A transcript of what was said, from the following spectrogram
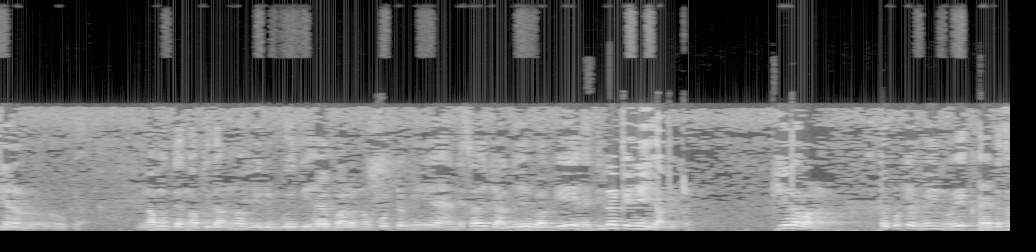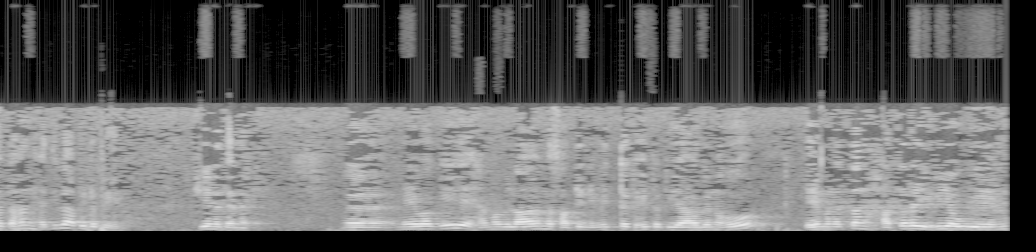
තියෙන ලෝකයක්. නමුත් දැන් අපි දන්නවා මිරිඟුව දිහා බලනකොට මේ ඇහැ නිසා ජලය වගේ හැදිලා පෙනෙයි අපිට. කියලා බලනවා. එතකොට මේ නොයේ කයද සතහන් හැදිලා අපිට පේනවා. කියන තැනක. මේ වගේ හැම වෙලාවෙම සති නිමිත්තක හිත තියාගෙන හෝ එහෙම නැත්නම් හතර ඉරියව්වේම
